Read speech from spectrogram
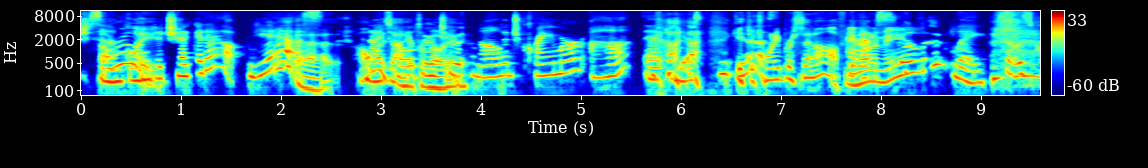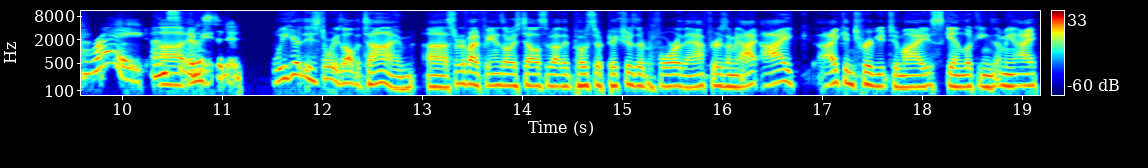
She said, Oh, I'm going to check it out. Yes. Always I out here told her to acknowledge Kramer. Uh huh. And yes. Get your 20% off. You know what I mean? Absolutely. So it was great. Uh, I mean- Unsolicited. We hear these stories all the time. Uh, certified fans always tell us about they post their pictures, their before and afters. I mean, I I I contribute to my skin looking. I mean, I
